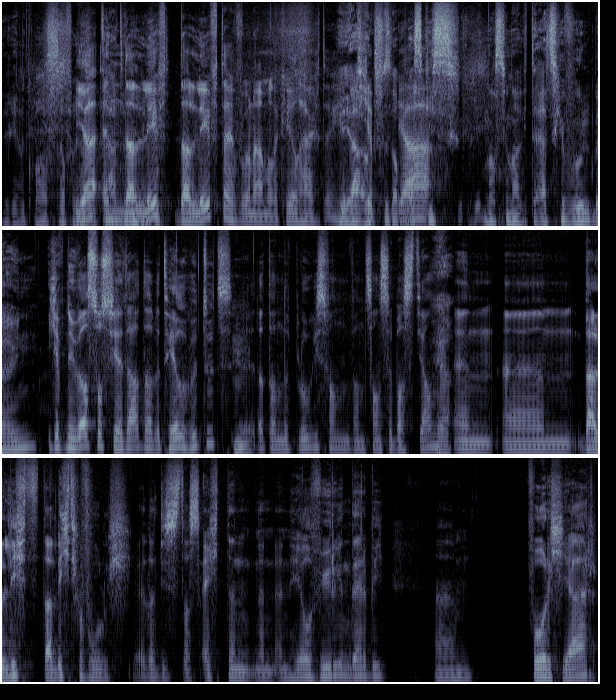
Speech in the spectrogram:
Redelijk wel straffe Ja, en dat leeft, dat leeft daar voornamelijk heel hard. Hè. Je, Ja, hebt, je, hebt, dat ja, Baskisch nationaliteitsgevoel bij hun. je hebt nu wel Sociedad dat het heel goed doet, Hmm. eh, dat dan de ploeg is van, van San Sebastian. Ja. En ehm, dat, ligt, dat ligt gevoelig. Dat is, dat is echt een, een, een heel vurige derby. Ehm, vorig jaar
